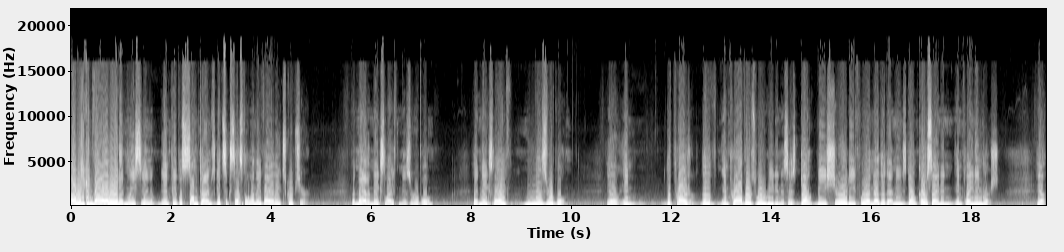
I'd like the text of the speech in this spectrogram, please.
Now, we can violate it, and we see, and people sometimes get successful when they violate Scripture. But man, it makes life miserable. It makes life miserable. You know, in the, pro- the, in Proverbs we're reading, it says, don't be surety for another. That means don't cosign in, in plain English. You know,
